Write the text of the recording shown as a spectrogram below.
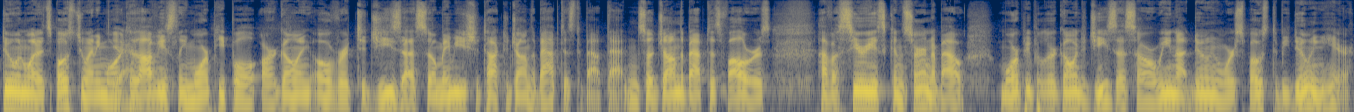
doing what it's supposed to anymore Yeah. because obviously more people are going over to Jesus. So maybe you should talk to John the Baptist about that. And so John the Baptist followers have a serious concern about more people are going to Jesus. So are we not doing what we're supposed to be doing here?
